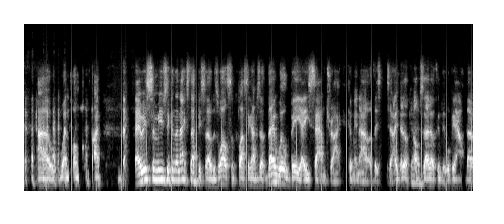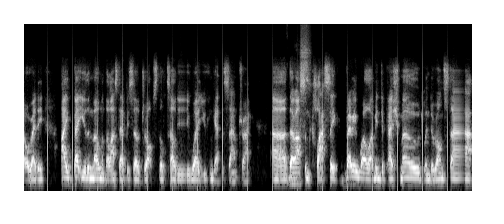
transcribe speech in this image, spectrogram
Yeah. uh, went on time. There is some music in the next episode as well, some classic episode. There will be a soundtrack coming out of this. I don't, obviously, I don't think it will be out there already. I bet you the moment the last episode drops, they'll tell you where you can get the soundtrack. Uh, there are some classic, very well. I mean, Depeche Mode, Linda Ronstadt,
